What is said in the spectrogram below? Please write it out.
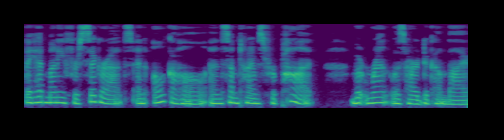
They had money for cigarettes and alcohol and sometimes for pot, but rent was hard to come by.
